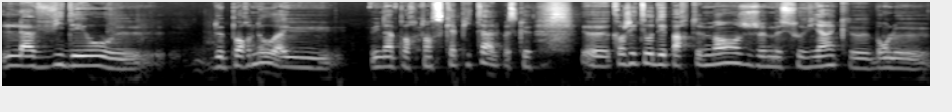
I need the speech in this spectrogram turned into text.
la vidéo de porno a eu une importance capitale parce que euh, quand j'étais au département, je me souviens que bon le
